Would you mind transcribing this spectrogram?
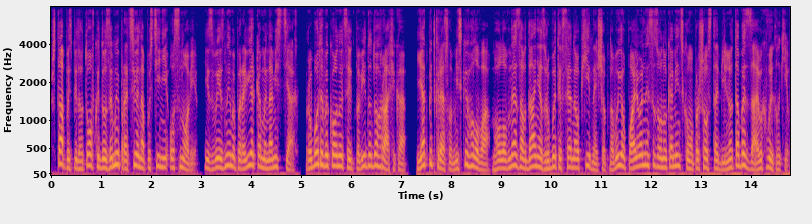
Штаб із підготовки до зими працює на постійній основі із виїзними перевірками на місцях. Роботи виконуються відповідно до графіка. Як підкреслив міський голова, головне завдання зробити все необхідне, щоб новий опалювальний сезон у Кам'янському пройшов стабільно та без зайвих викликів.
